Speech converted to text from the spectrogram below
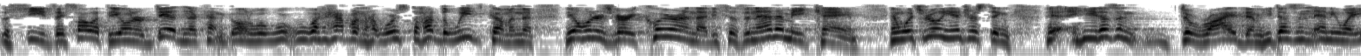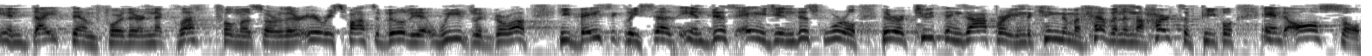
the seeds. They saw what the owner did, and they're kind of going, well, what happened? Where's the, how did the weeds come? And the, the owner's very clear on that. He says, an enemy came. And what's really interesting, he doesn't deride them. He doesn't in any way indict them for their neglectfulness or their irresponsibility that weeds would grow up. He basically says, in this age, in this world, there are two things operating, the kingdom of heaven in the hearts of people, and also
